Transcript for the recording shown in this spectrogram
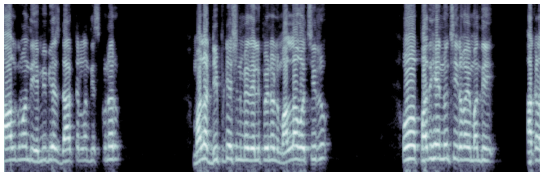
నాలుగు మంది ఎంబీబీఎస్ డాక్టర్లను తీసుకున్నారు. మళ్ళీ డిప్యుటేషన్ మీద వెళ్ళిపోయిన వాళ్ళు మళ్ళా వచ్చిర్రు. ఓ పదిహేను నుంచి ఇరవై మంది అక్కడ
